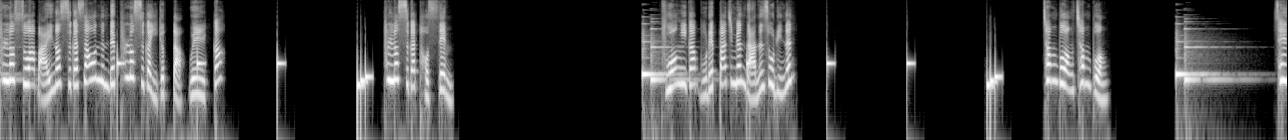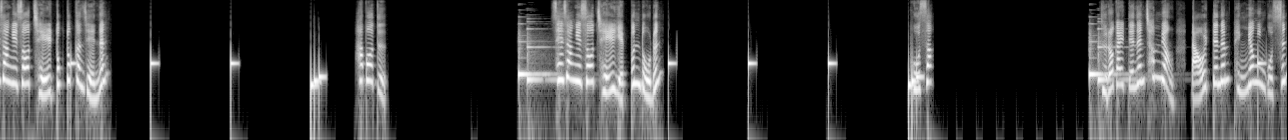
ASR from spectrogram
플러스와 마이너스가 싸웠는데 플러스가 이겼다. 왜일까? 플러스가 더 셈. 부엉이가 물에 빠지면 나는 소리는? 첨부엉 첨부엉 세상에서 제일 똑똑한 새는? 하버드 세상에서 제일 예쁜 돌은? 보석 들어갈 때는 천명, 나올 때는 백명인 곳은?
